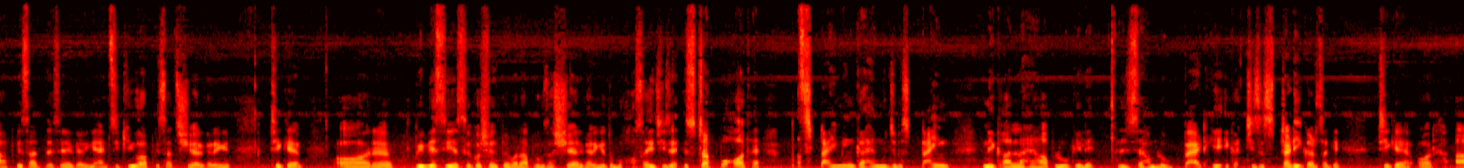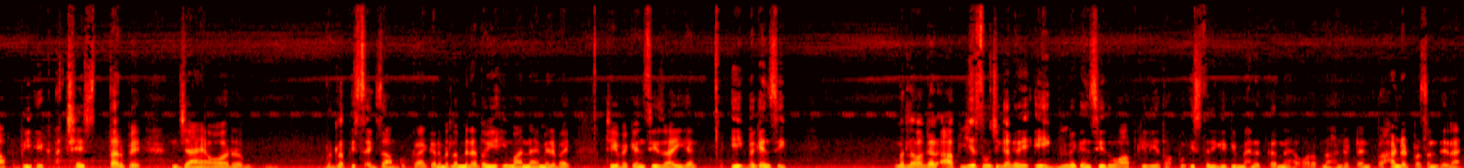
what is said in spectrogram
आपके साथ शेयर करेंगे एम आपके साथ शेयर करेंगे, ठीक है? और प्रीवियस ईयर्स के क्वेश्चन पेपर आप लोगों के साथ शेयर करेंगे तो बहुत सारी चीज़ें स्टफ़ बहुत है, बस टाइमिंग का है, मुझे बस टाइम निकालना है आप लोगों के लिए, जिससे हम लोग बैठ के एक अच्छी से स्टडी कर सकें, ठीक है? और आप भी एक अच्छे स्तर पे जाएँ और मतलब इस एग्ज़ाम को क्रैक करें। मतलब मेरा तो यही मानना है मेरे भाई, ठीक है वैकेंसीज आई है, एक वैकेंसी मतलब अगर आप ये सोचेंगे अगर एक भी वैकेंसी तो आपके लिए तो आपको इस तरीके की मेहनत करना है और अपना हंड्रेड टेन हंड्रेड परसेंट देना है।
